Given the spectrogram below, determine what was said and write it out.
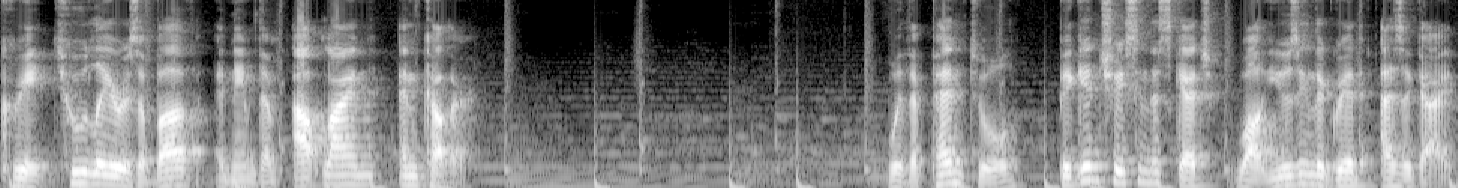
Create two layers above and name them Outline and Color. With the Pen tool, begin tracing the sketch while using the grid as a guide.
